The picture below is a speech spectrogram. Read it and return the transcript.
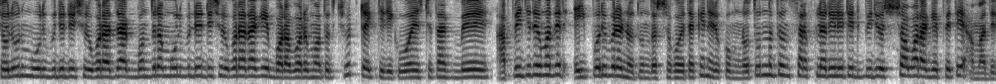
চলুন মূল ভিডিওটি শুরু করা যাক। বন্ধুরা, মূল ভিডিওটি শুরু করার আগে বরাবরের মতো ছোট্ট একটি রিকোয়েস্ট থাকবে। আপনি যদি আমাদের এই পরিবারের নতুন দর্শক হয়ে থাকেন, এরকম নতুন নতুন সার্কুলার রিলেটেড ভিডিও সবার আগে পেতে আমাদের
